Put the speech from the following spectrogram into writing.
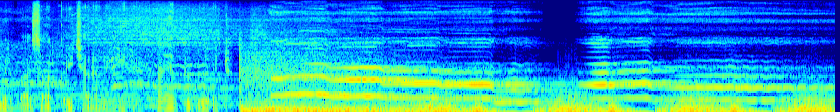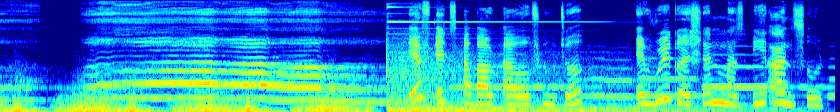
मेरे पास और कोई चारा नहीं है। I have to do it if it's about our future every question must be answered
